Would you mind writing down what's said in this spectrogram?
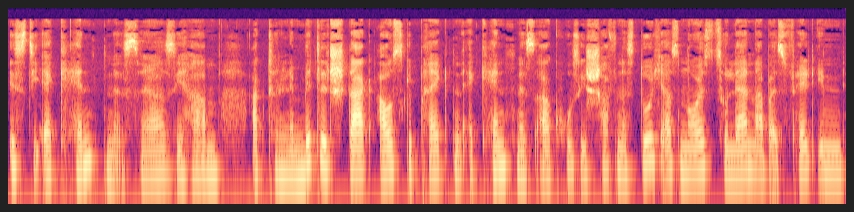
ist die Erkenntnis. Ja, sie haben aktuell einen mittelstark ausgeprägten Erkenntnis-Akku. Sie schaffen es durchaus Neues zu lernen, aber es fällt ihnen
